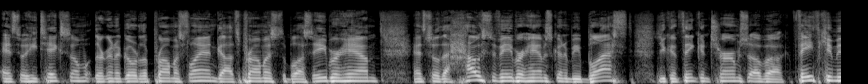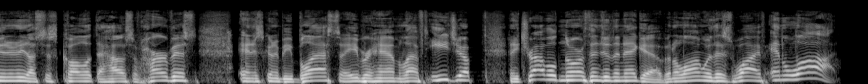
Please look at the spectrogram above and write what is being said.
and so he takes them. They're going to go to the promised land. God's promised to bless Abraham, and so the house of Abraham is going to be blessed. You can think in terms of a faith community. Let's just call it the house of harvest, and it's going to be blessed. So Abraham left Egypt and he traveled north into the Negev, and along with his wife and Lot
